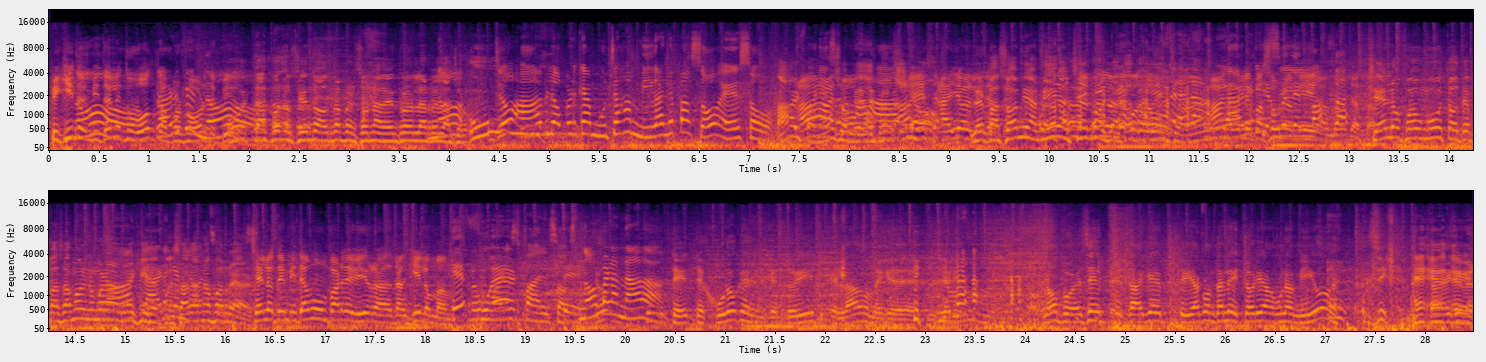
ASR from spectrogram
Piquito, No, invítale tu vodka, claro por favor, te pido. estás conociendo a otra persona dentro de la No, relación. Uh, yo hablo porque a muchas amigas le pasó eso. Ay, Ah, famoso. no, le, le- ah, ah, pasó a mi amiga, chicos. ¿eh? Ah, le pasó a una Claro que amiga. Chelo, fue un gusto. Te pasamos el número de Regi. Después salgan a farrear. Chelo, te invitamos un par de birras, tranquilo, mam. Qué Rumores fuerte. falsos. No, Yo para nada. Te, te juro que, que estoy helado, me quedé. Yeah. No, pues ese, ¿sabes que Te voy a contar la historia a un amigo. Sí. Eh, eh.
